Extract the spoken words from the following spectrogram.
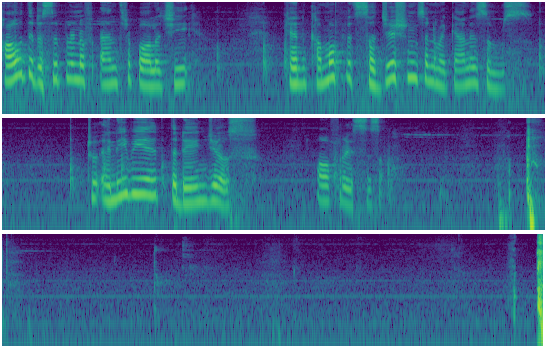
how the discipline of anthropology can come up with suggestions and mechanisms to alleviate the dangers of racism. that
